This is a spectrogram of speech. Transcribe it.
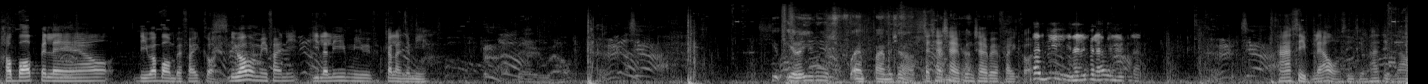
เขาบ๊อบไปแล้ว ดีว่าบอมไปไฟต์ก่อน ดีว่าบอมมีไฟต์นี้อิลารี่มีกำลังจะมีฮิวเอียแล้วยิ่งไปไปไม่ใช่เหรอใช่ใช่ใช่เพิ่งใช้ไปไฟต์ก่อนเอ้ยพี่อีเลนไปแล้วอีเลนไปแล้ว ห้าสิบแล้วสี่สิบห้าสิบแล้ว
